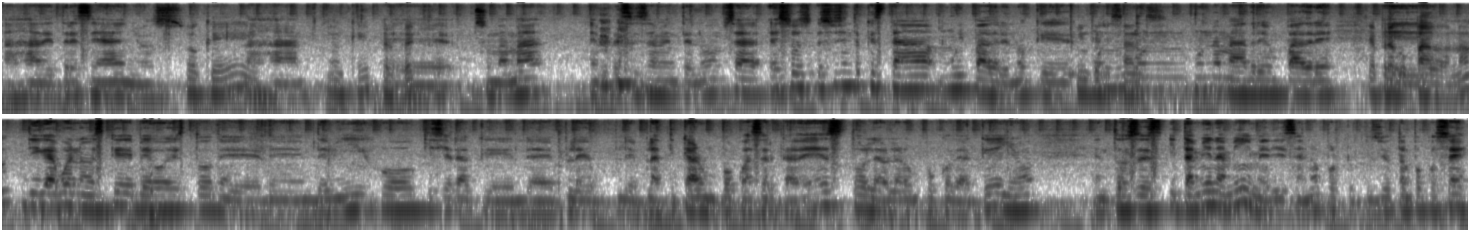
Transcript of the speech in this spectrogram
ajá, de 13 años. Ok. Ajá. Ok, perfecto. Eh, su mamá, eh, precisamente, ¿no? O sea, eso, eso siento que está muy padre, ¿no? Que Interesante. un- una madre, un padre. Qué preocupado, ¿no? Diga, bueno, es que veo esto de, de- de mi hijo, quisiera que le, ple- le platicara un poco acerca de esto, le hablara un poco de aquello. Entonces, y también a mí me dicen, ¿no? Porque pues yo tampoco sé.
